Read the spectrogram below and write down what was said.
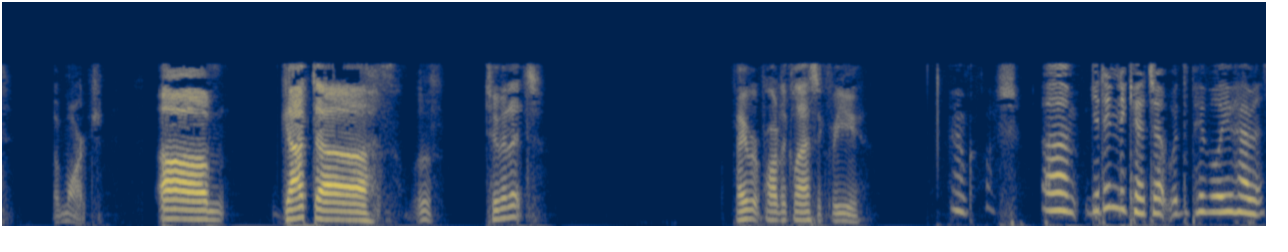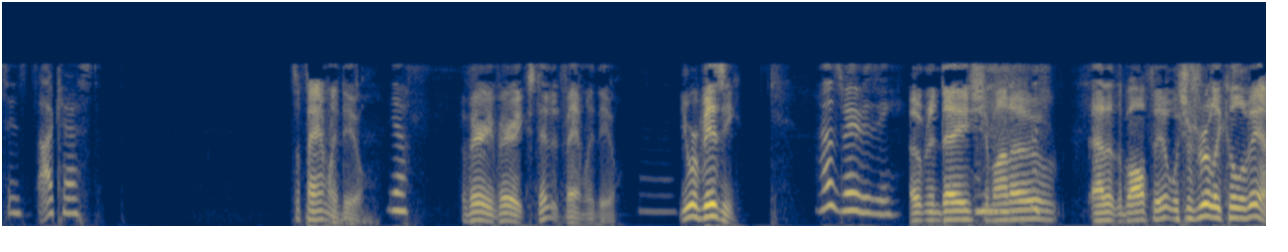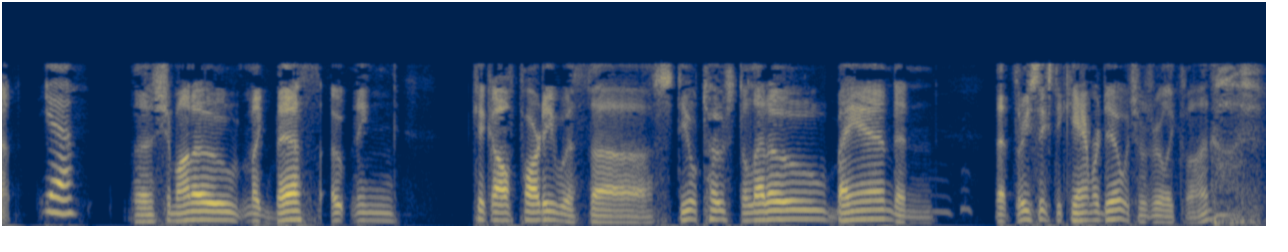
of March. Um, got uh, oof, two minutes. Favorite part of the classic for you? Oh gosh. Um, getting to catch up with the people you haven't seen since ICAST. It's a family deal. Yeah. A very, very extended family deal. You were busy. I was very busy. Opening day, Shimano out at the ball field, which was a really cool event. Yeah. The Shimano Macbeth opening kickoff party with uh, Steel Toe Stiletto band and that 360 camera deal, which was really fun. Gosh.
